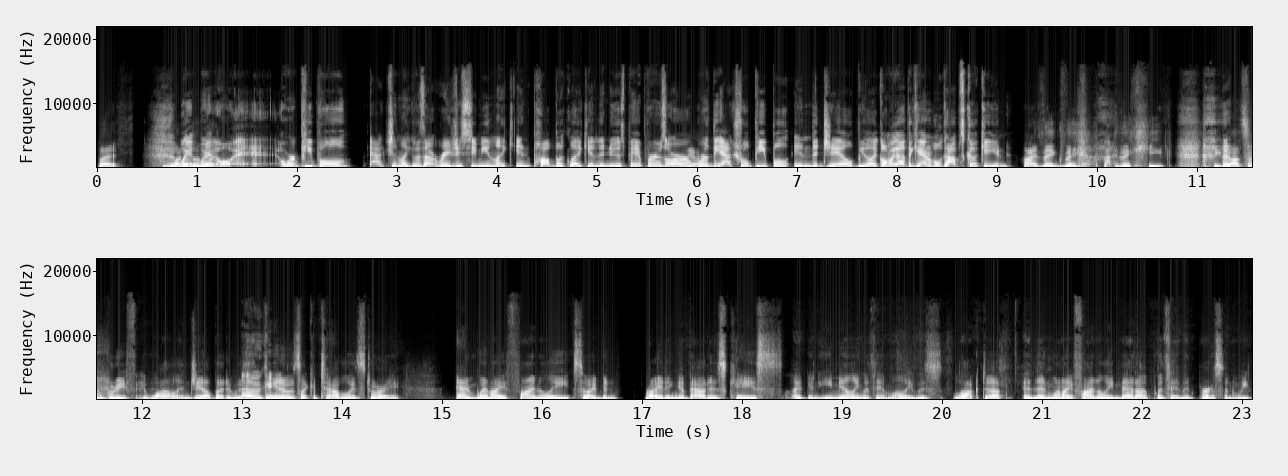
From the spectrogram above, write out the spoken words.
But Wait, wait, were people acting like it was outrageous? You mean like in public, like in the newspapers, or Yeah. were the actual people in the jail be like, "Oh my god, the cannibal cop's cooking"? I think they, I think he he got some grief while in jail, but it was Okay. you know it was like a tabloid story. And when I finally, so I'd been writing about his case, I'd been emailing with him while he was locked up, and then when I finally met up with him in person, we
